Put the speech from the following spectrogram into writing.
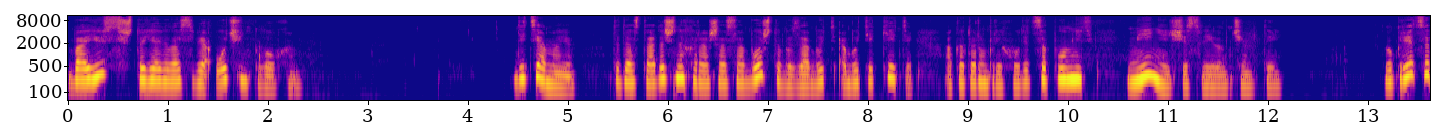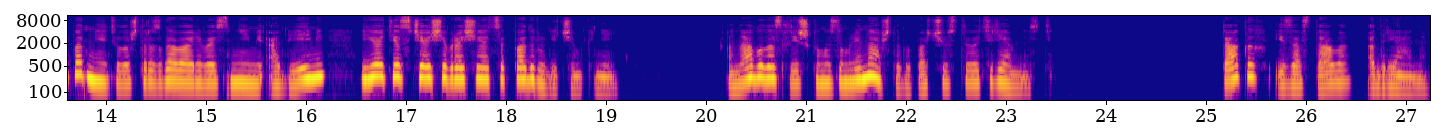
«Боюсь, что я вела себя очень плохо». «Дитя мое, ты достаточно хороша собой, чтобы забыть об этикете, о котором приходится помнить менее счастливым, чем ты. Лукреция подметила, что, разговаривая с ними обеими, ее отец чаще обращается к подруге, чем к ней. Она была слишком изумлена, чтобы почувствовать ревность. Так их и застала Адриана.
